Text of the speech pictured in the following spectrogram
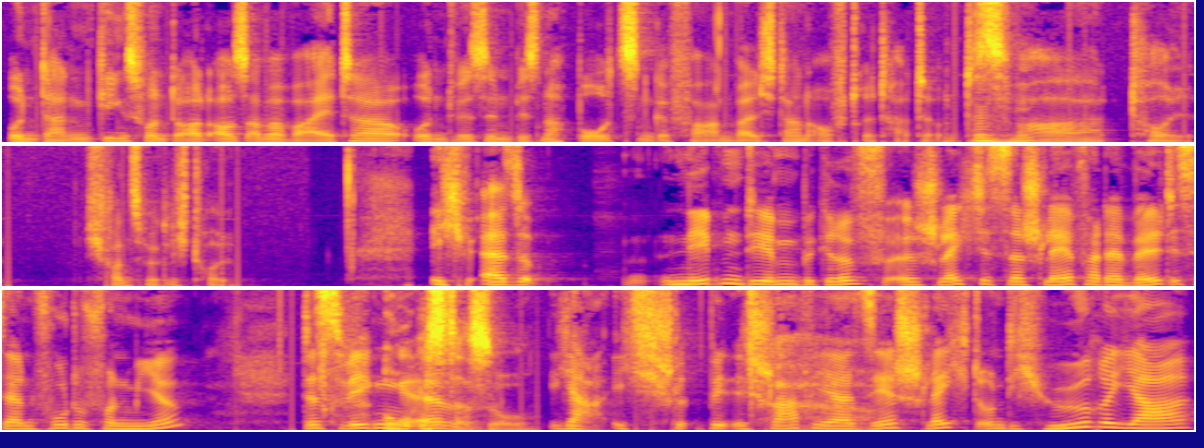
und dann ging es von dort aus aber weiter und wir sind bis nach Bozen gefahren, weil ich da einen Auftritt hatte. Und das war toll. Ich fand es wirklich toll. Ich, also neben dem Begriff äh, schlechtester Schläfer der Welt ist ja ein Foto von mir. Deswegen. Oh, ist äh, das so? Ja, ich, schl- ich schlafe ja sehr schlecht und ich höre ja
